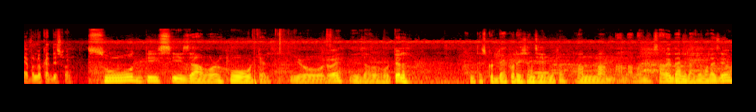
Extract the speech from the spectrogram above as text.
have a look at this one so this is our hotel योहरू है इज आवर होटेल त्यसको डेकोरेसन चाहिँ हेर्नु त आम्मा आम्मा साह्रै दामी लाग्यो मलाई चाहिँ हो।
